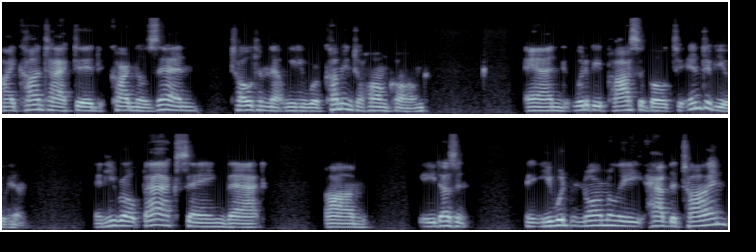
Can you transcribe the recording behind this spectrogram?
I contacted Cardinal Zen, told him that we were coming to Hong Kong, and would it be possible to interview him? And he wrote back saying that um, he doesn't, he wouldn't normally have the time,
